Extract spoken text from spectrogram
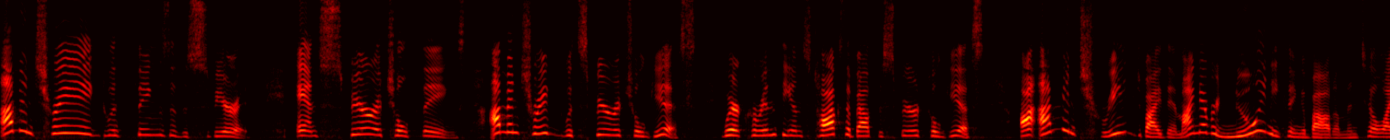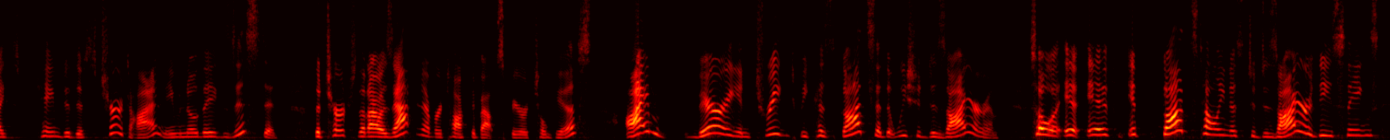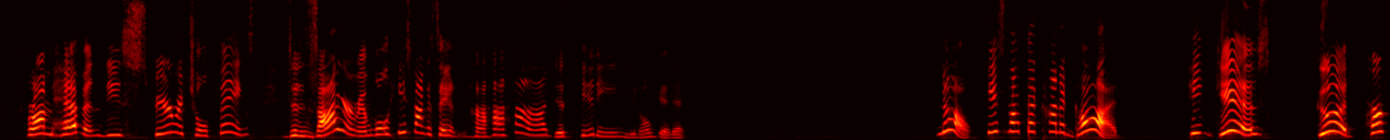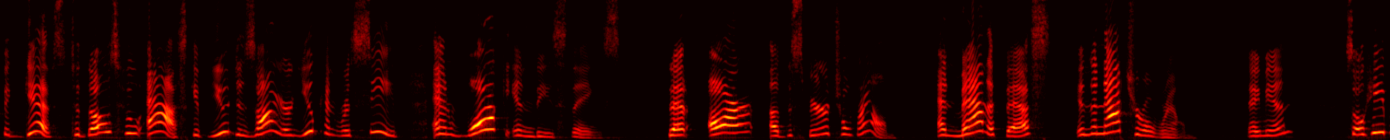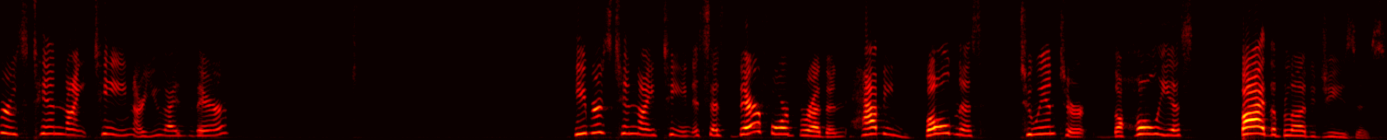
I'm intrigued with things of the Spirit and spiritual things. I'm intrigued with spiritual gifts, where Corinthians talks about the spiritual gifts. I, am intrigued by them. I never knew anything about them until I came to this church. I didn't even know they existed. The church that I was at never talked about spiritual gifts. I'm very intrigued because God said that we should desire Him. So if, if God's telling us to desire these things from heaven, these spiritual things, desire Him, well, He's not going to say, ha ha ha, just kidding, you don't get it. No, He's not that kind of God. He gives good, perfect gifts to those who ask. If you desire, you can receive and walk in these things that are of the spiritual realm and manifest in the natural realm. Amen. So Hebrews 10 19, are you guys there? Hebrews 10 19, it says, Therefore, brethren, having boldness to enter the holiest by the blood of Jesus.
